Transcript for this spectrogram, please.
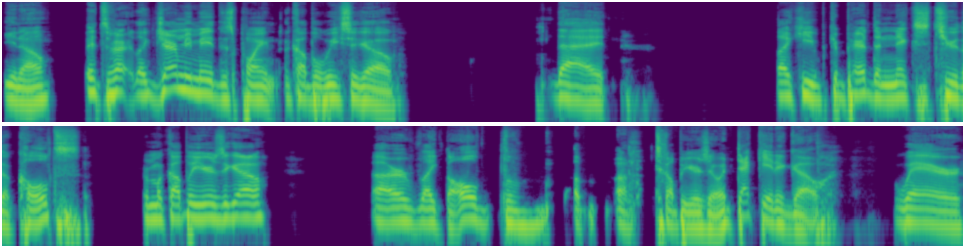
You know, it's very like Jeremy made this point a couple weeks ago that like he compared the Knicks to the Colts from a couple years ago, or like the old uh, a couple years ago, a decade ago, where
